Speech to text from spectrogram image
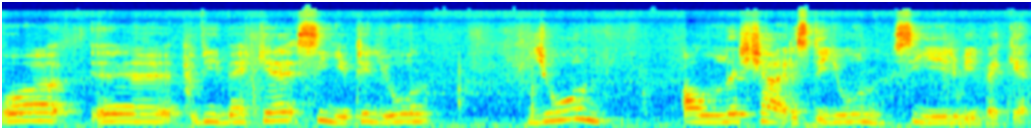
Og eh, Vibeke sier til Jon Jon, aller kjæreste Jon, sier Vibeke.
